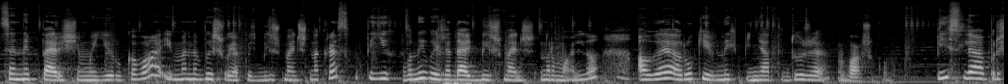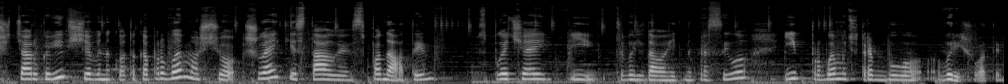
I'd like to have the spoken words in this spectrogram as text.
Це не перші мої рукава, і в мене вийшло якось більш-менш накреслити їх. Вони виглядають більш-менш нормально, але руки в них підняти дуже важко. Після пришиття рукавів ще виникла така проблема, що шлейки стали спадати з плечей, і це виглядало геть некрасиво, і проблему цю треба було вирішувати.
